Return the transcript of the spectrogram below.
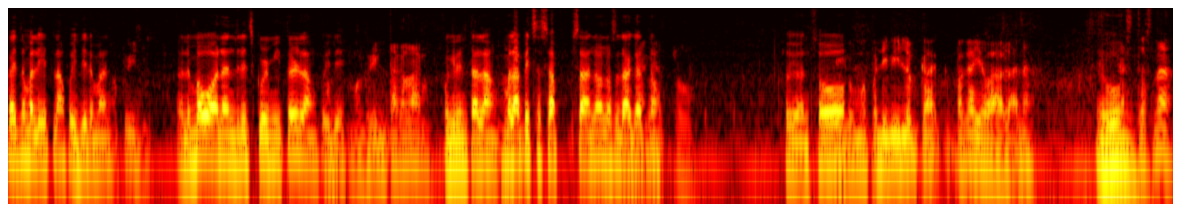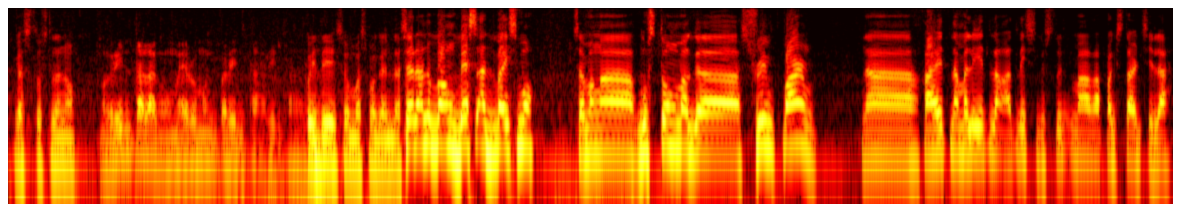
Kahit na maliit lang, pwede naman. Ah, pwede. Halimbawa, 100 square meter lang, pwede. Magrenta ka lang. Magrenta lang. Malapit sa, sa, sa ano, no, sa dagat, no? Oo. So, yun. So, Kung mapadevelop ka pa kayo, wala na. yun. Gastos na. Gastos lang, no? Magrenta lang. Kung mayroong magparenta, renta. Pwede. So, mas maganda. Sir, ano bang best advice mo sa mga gustong mag ah, shrimp farm na kahit na maliit lang, at least gusto makakapag-start sila?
